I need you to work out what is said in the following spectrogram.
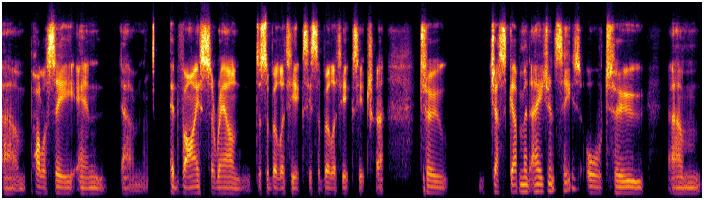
um, policy and um, advice around disability, accessibility, etc., to just government agencies or to um,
